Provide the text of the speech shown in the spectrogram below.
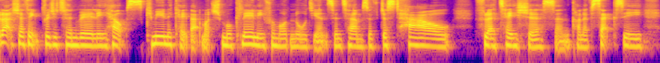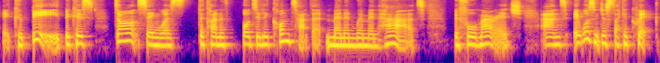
but actually, I think Bridgerton really helps communicate that much more clearly for a modern audience in terms of just how flirtatious and kind of sexy it could be, because dancing was the kind of bodily contact that men and women had before marriage. And it wasn't just like a quick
